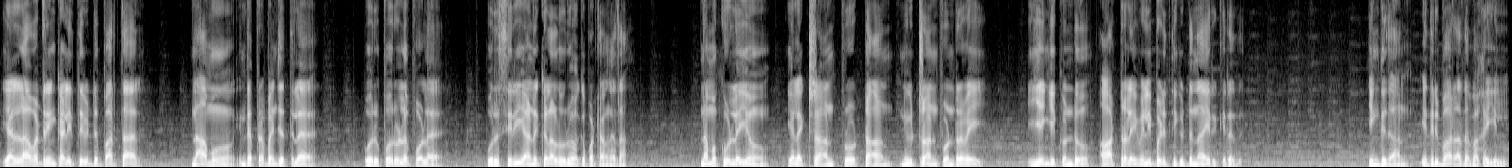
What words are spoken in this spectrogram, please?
எல்லாவற்றையும் கழித்து விட்டு பார்த்தால் நாமும் இந்த பிரபஞ்சத்தில் ஒரு பொருளை போல ஒரு சிறிய அணுக்களால் உருவாக்கப்பட்டவங்க தான். நமக்குள்ளேயும் எலக்ட்ரான் புரோட்டான் நியூட்ரான் போன்றவை இயங்கிக் கொண்டும் ஆற்றலை வெளிப்படுத்திக்கிட்டும் தான் இருக்கிறது. இங்குதான் எதிர்பாராத வகையில்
